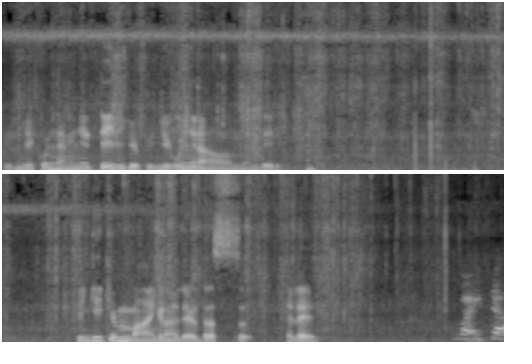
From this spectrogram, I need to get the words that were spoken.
പിങ്കി കുഞ്ഞ് അങ്ങ് ഞെട്ടിയിരിക്കും പിങ്കി കുഞ്ഞിനാവുന്നു എന്തേലും പിങ്കിക്കും വാങ്ങിക്കണം അല്ലേ? ഡ്രസ്സ് അല്ലേ? വൈറ്റാ?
